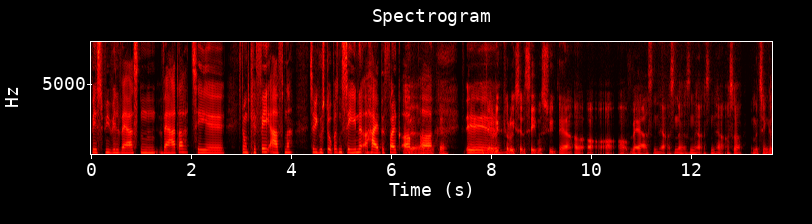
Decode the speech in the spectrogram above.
hvis vi ville være sådan værter til øh, sådan nogle caféaftener, så vi kunne stå på sådan en scene og hype folk op. Ja, og, okay. øh, Det er jo ikke, kan du ikke selv se, hvor sygt det er at, at, at, at være sådan her, og sådan her, og sådan her, og sådan her, og så, når man tænker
